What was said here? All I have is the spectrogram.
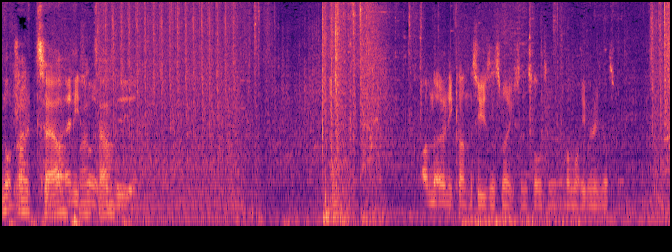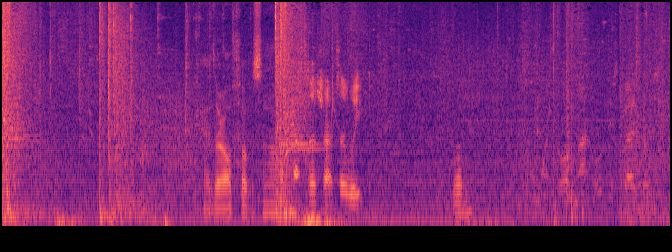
not tried to tell, any smoke tell. I'm the only cunt that's using smokes in this whole team, and I'm not even in your smoke. Okay, they're all focusing on me. Tractor, tractor, weak. Well, Oh my god, man. All these guys are...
